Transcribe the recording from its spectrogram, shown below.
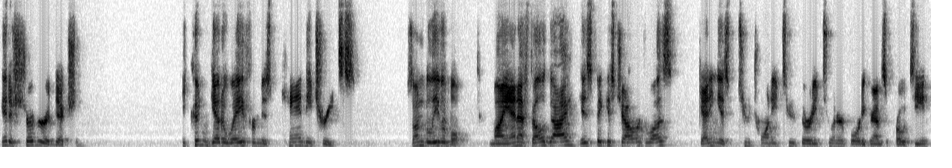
He had a sugar addiction. He couldn't get away from his candy treats. It's unbelievable. My NFL guy, his biggest challenge was getting his 220, 230, 240 grams of protein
